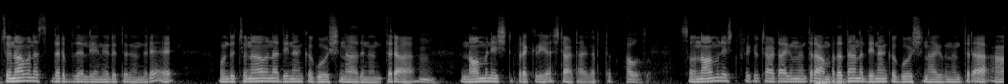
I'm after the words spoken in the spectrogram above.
ಚುನಾವಣಾ ಸಂದರ್ಭದಲ್ಲಿ ಏನಿರುತ್ತದೆ ಅಂದರೆ ಒಂದು ಚುನಾವಣಾ ದಿನಾಂಕ ಘೋಷಣೆ ಆದ ನಂತರ ನಾಮಿನೇಷನ್ ಪ್ರಕ್ರಿಯೆ ಸ್ಟಾರ್ಟ್ ಆಗಿರ್ತದೆ. ಹೌದು. ಸೊ ನಾಮಿನೇಷನ್ ಪ್ರಕ್ರಿಯೆ ಸ್ಟಾರ್ಟ್ ಆಗಿದ ನಂತರ ಆ ಮತದಾನ ದಿನಾಂಕ ಘೋಷಣೆ ಆಗಿದ ನಂತರ ಆ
